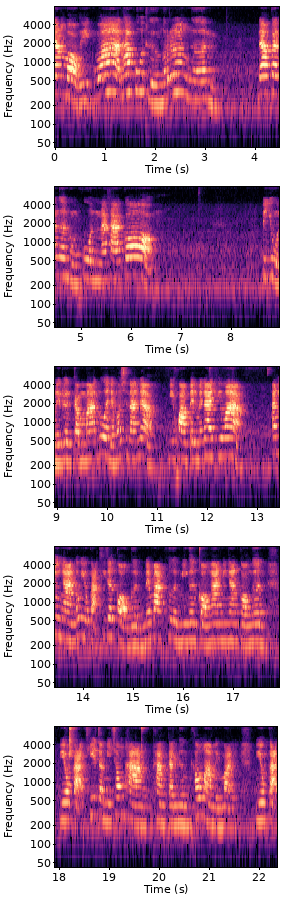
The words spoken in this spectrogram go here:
ยังบอกอีกว่าถ้าพูดถึงเรื่องเงิน ดาวการเงินของคุณนะคะก็ ไปอยู่ในเรือนกรรมะด้วยเนี่ยเพราะฉะนั้นเนี่ยมีความเป็นไม่ได้ที่ว่า ถ้ามีงานก็มีโอกาสที่จะก่อเงินได้มากขึ้น มีเงินก่องาน มีงานก่อเงิน มีโอกาสที่จะมีช่องทางทางการเงินเข้ามาใหม่ๆ มีโอกาส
